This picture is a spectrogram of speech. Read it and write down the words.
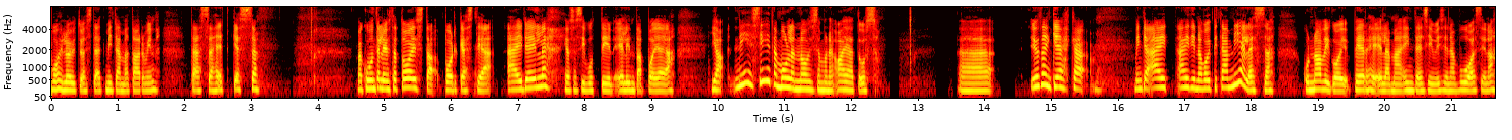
voi löytyä sitä, että mitä mä tarvin tässä hetkessä. Mä kuuntelin yhtä toista podcastia äideille, jossa sivuttiin elintapoja ja, ja niin siitä mulle nousi semmoinen ajatus, ää, jotenkin ehkä, minkä äitinä voi pitää mielessä, kun navigoi perheelämää intensiivisinä vuosina,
